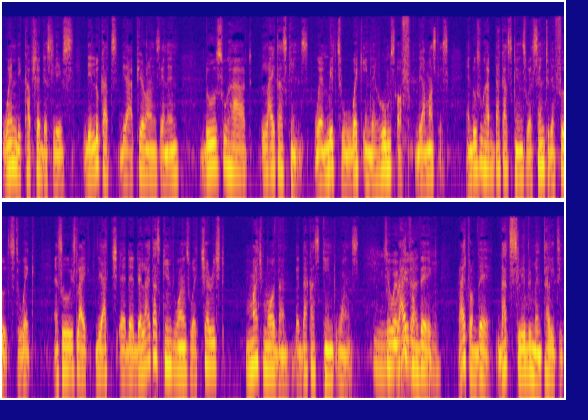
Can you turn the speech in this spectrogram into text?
when they captured the slaves, they look at their appearance and then those who had lighter skins were made to work in the homes of their masters, and those who had darker skins were sent to the fields to work. And so it's like are, uh, the, the lighter skinned ones were cherished much more than the darker skinned ones. Mm, so right from there, mm. right from there, that slavery mentality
